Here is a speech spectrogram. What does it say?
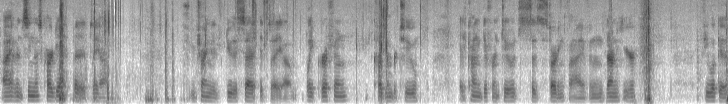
I haven't seen this card yet but it's a uh, if you're trying to do the set. It's a um, Blake Griffin card number two. It's kind of different too. It says starting five and down here if you look at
